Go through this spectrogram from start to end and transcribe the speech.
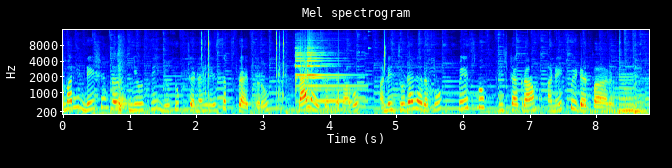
અમારી નેશન પ્લસ ન્યૂઝની યુટ્યુબ ચેનલને સબસ્ક્રાઇબ કરો, બેલ આઇકન દબાવો અને જોડાયેલા રહો ફેસબુક, ઇન્સ્ટાગ્રામ અને ટ્વિટર પર.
